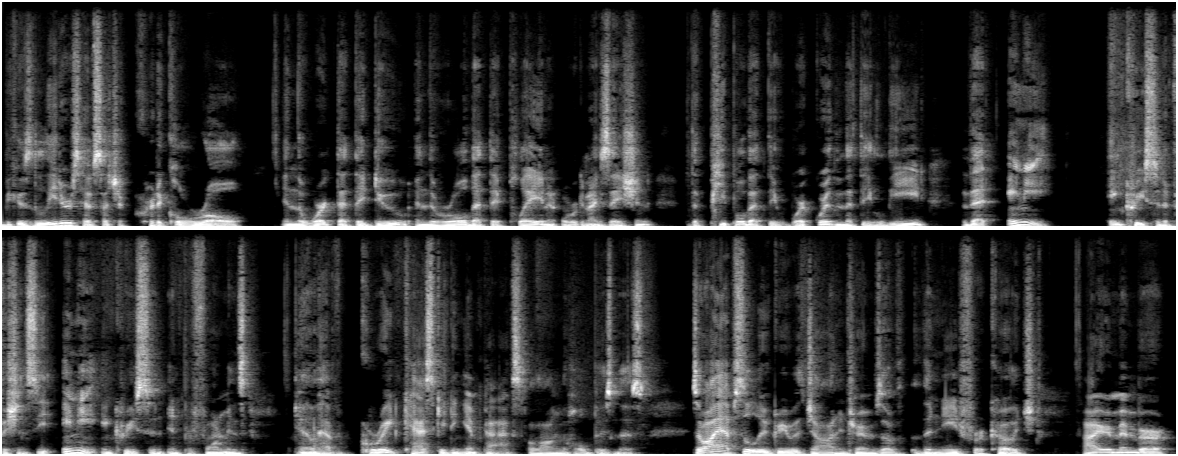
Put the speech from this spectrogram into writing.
because leaders have such a critical role in the work that they do and the role that they play in an organization, the people that they work with and that they lead, that any increase in efficiency, any increase in, in performance can have great cascading impacts along the whole business. So I absolutely agree with John in terms of the need for a coach. I remember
